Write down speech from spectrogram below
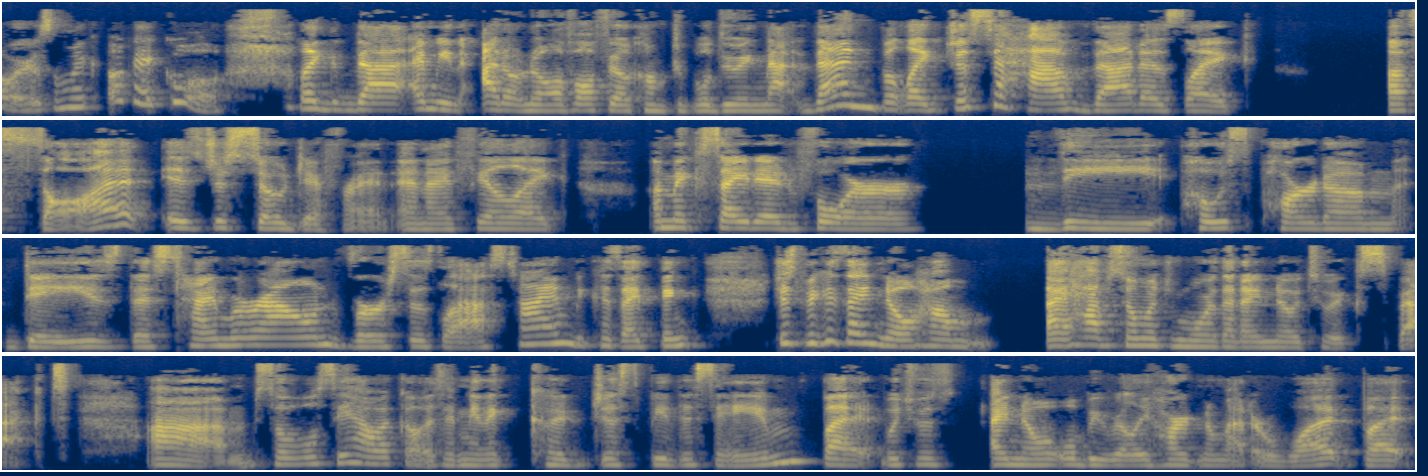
hours. I'm like, okay, cool. Like that. I mean, I don't know if I'll feel comfortable doing that then, but like just to have that as like a thought is just so different. And I feel like I'm excited for the postpartum days this time around versus last time because I think just because I know how I have so much more that I know to expect. Um, so we'll see how it goes. I mean, it could just be the same, but which was, I know it will be really hard no matter what, but,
